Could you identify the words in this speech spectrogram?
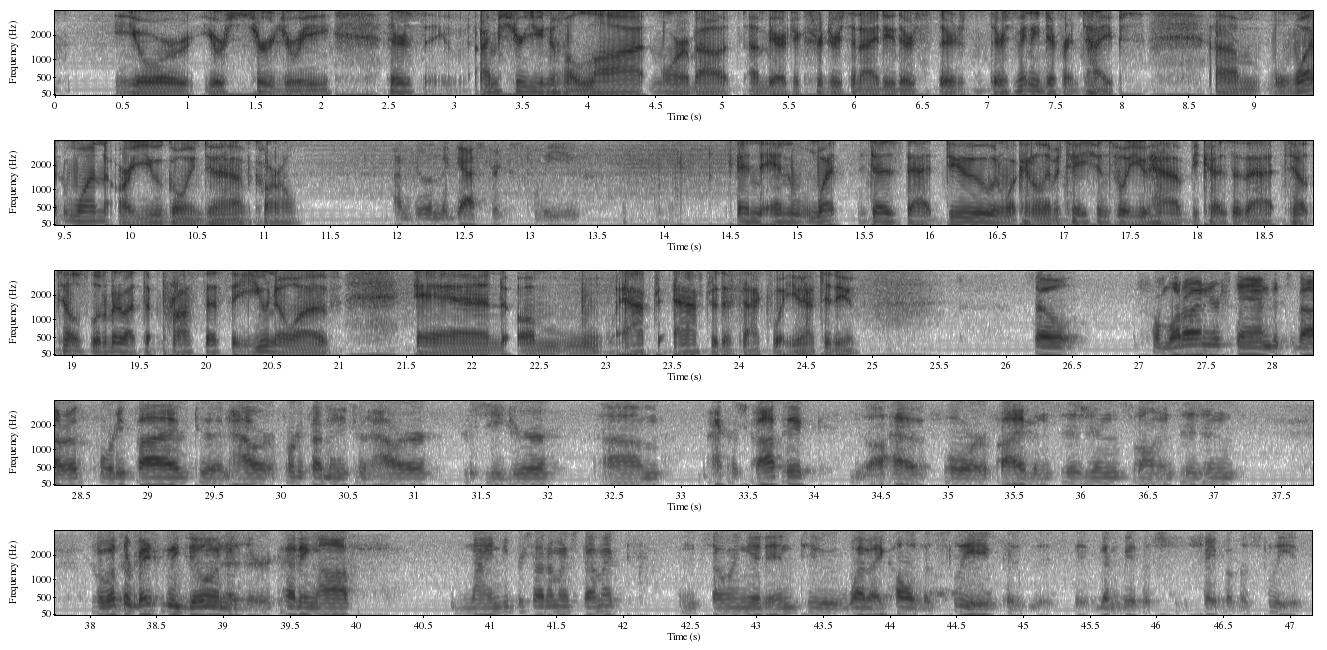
your your surgery. There's, I'm sure you know a lot more about uh, bariatric surgeries than I do. There's there's there's many different types. Um, what one are you going to have, Carl? I'm doing the gastric sleeve. And and what does that do, and what kind of limitations will you have because of that? Tell, tell us a little bit about the process that you know of, and um, after after the fact, what you have to do. So, from what I understand, it's about a 45 to an hour, 45 minute to an hour procedure. Um, macroscopic. I'll have four or five incisions, small incisions. So what they're basically doing is they're cutting off 90% of my stomach and sewing it into what I call the sleeve because it's going to be the shape of a sleeve.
